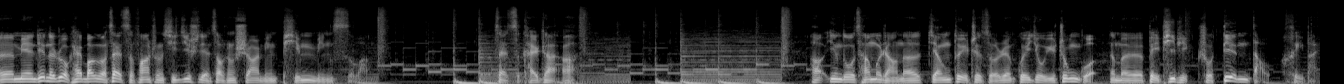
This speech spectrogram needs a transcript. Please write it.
呃，缅甸的若开邦啊再次发生袭击事件，造成十二名平民死亡。再次开战啊！好，印度参谋长呢将对峙责任归咎于中国，那么被批评说颠倒黑白。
